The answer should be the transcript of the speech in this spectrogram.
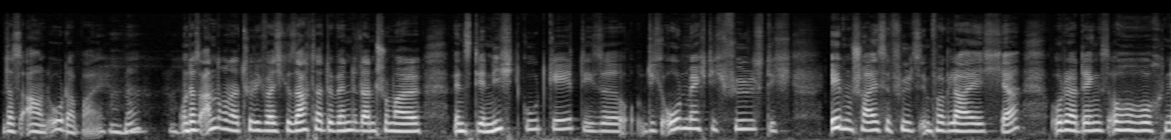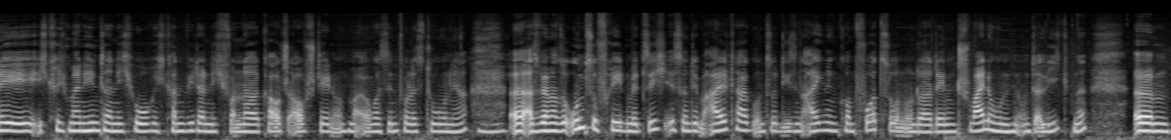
das A und O dabei, ne. Und das andere natürlich, was ich gesagt hatte, wenn du dann schon mal, wenn es dir nicht gut geht, diese, dich ohnmächtig fühlst, dich eben scheiße fühlst im Vergleich, ja, oder denkst, oh, nee, ich kriege meinen Hintern nicht hoch, ich kann wieder nicht von der Couch aufstehen und mal irgendwas Sinnvolles tun, ja. Äh, Also wenn man so unzufrieden mit sich ist und im Alltag und so diesen eigenen Komfortzonen oder den Schweinehunden unterliegt, ne, ähm,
